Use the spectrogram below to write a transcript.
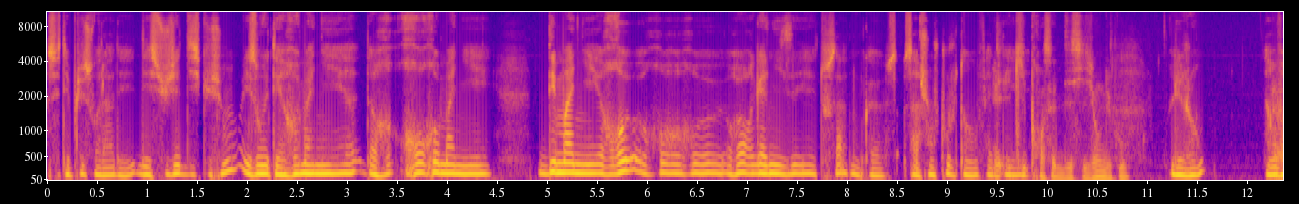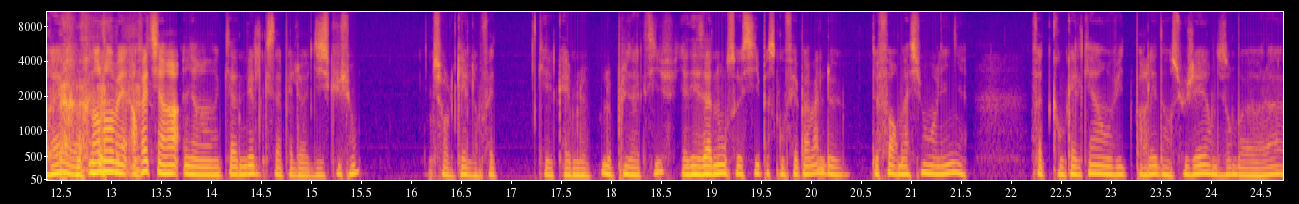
c'était plus voilà, des, sujets de discussion. Ils ont été remaniés, re-remaniés, démaniés, réorganisés, tout ça. Donc, euh, ça, change tout le temps, en fait. Et qui prend cette décision, du coup? Les gens. En vrai, euh, non, non, mais en fait, il y, a un canal qui s'appelle Discussion, sur lequel, en fait, qui est quand même le, le plus actif. Il y a des annonces aussi, parce qu'on fait pas mal de, de formation en ligne. En fait, quand quelqu'un a envie de parler d'un sujet en disant, bah voilà, euh,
